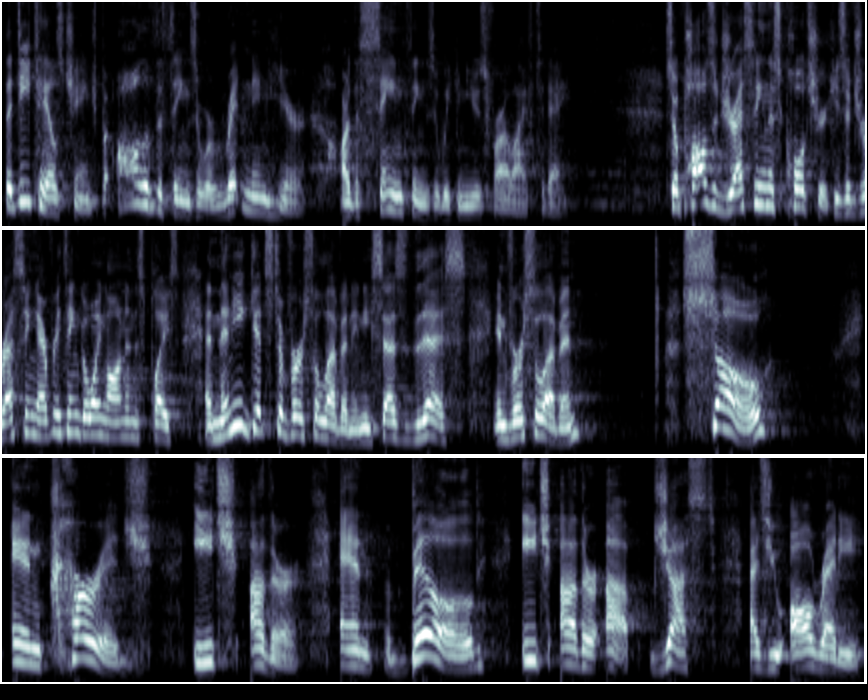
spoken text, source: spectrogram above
The details change, but all of the things that were written in here are the same things that we can use for our life today. So Paul's addressing this culture. He's addressing everything going on in this place. And then he gets to verse 11 and he says this in verse 11 So encourage each other and build each other up just as you already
